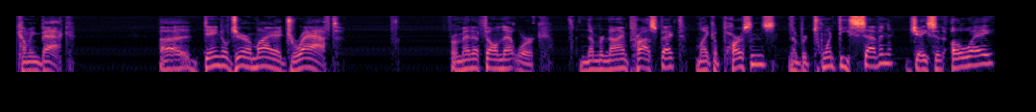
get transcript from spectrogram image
coming back. Uh, Daniel Jeremiah draft from NFL Network. Number nine prospect, Micah Parsons. Number 27, Jayson Oweh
